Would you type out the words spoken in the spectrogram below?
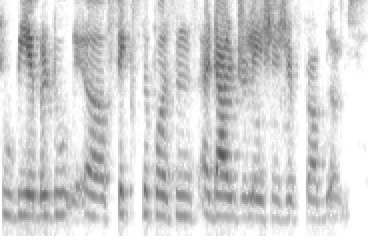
to be able to uh, fix the person's adult relationship problems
